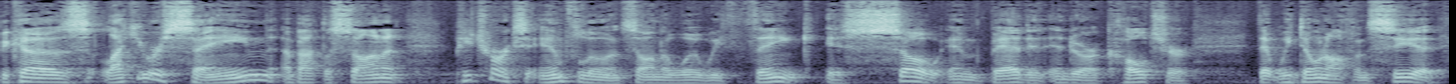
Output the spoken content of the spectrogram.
because, like you were saying about the sonnet, Petrarch's influence on the way we think is so embedded into our culture that we don't often see it.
